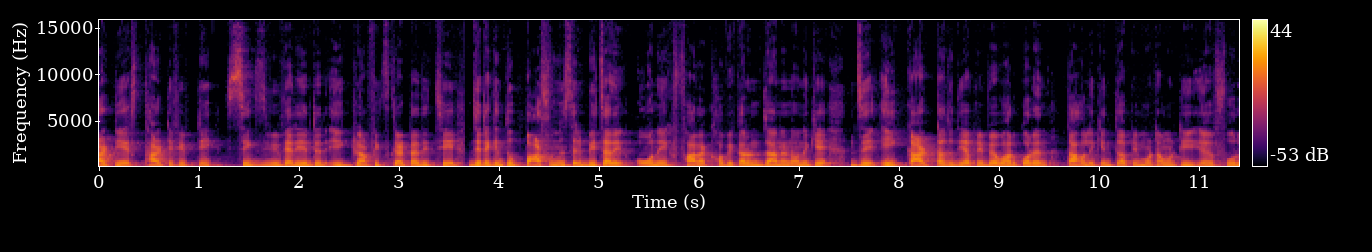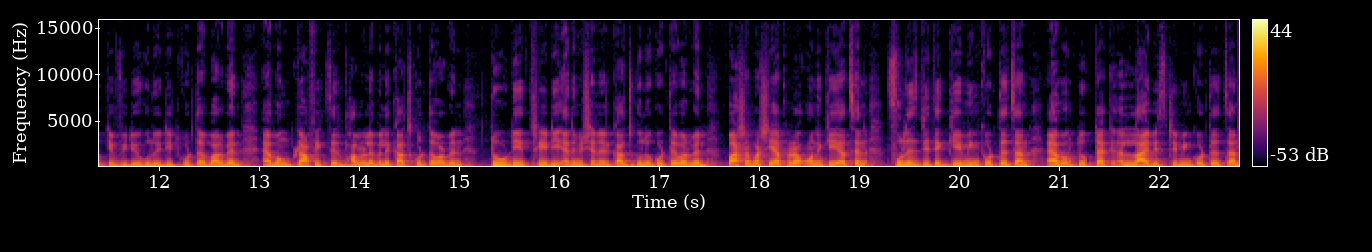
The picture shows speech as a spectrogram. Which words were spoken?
RTX thirty fifty six GB ভ্যারিয়েন্টের এই গ্রাফিক্স কার্ডটা দিচ্ছি, যেটা কিন্তু পারফরমেন্সের বিচারে অনেক ফারাক হবে। কারণ জানেন অনেকে যে এই কার্ডটা যদি আপনি ব্যবহার করেন, তাহলে কিন্তু আপনি মোটামুটি ফোর কে ভিডিওগুলো এডিট করতে পারবেন এবং গ্রাফিক্সের ভালো লেভেলে কাজ করতে পারবেন টু ডি থ্রি ডি অ্যানিমেশনের কাজগুলো করতে পারবেন। পাশাপাশি আপনারা অনেকেই আছেন ফুল এইচডিতে গেমিং করতে চান এবং টুকটাক লাইভ স্ট্রিমিং করতে চান,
